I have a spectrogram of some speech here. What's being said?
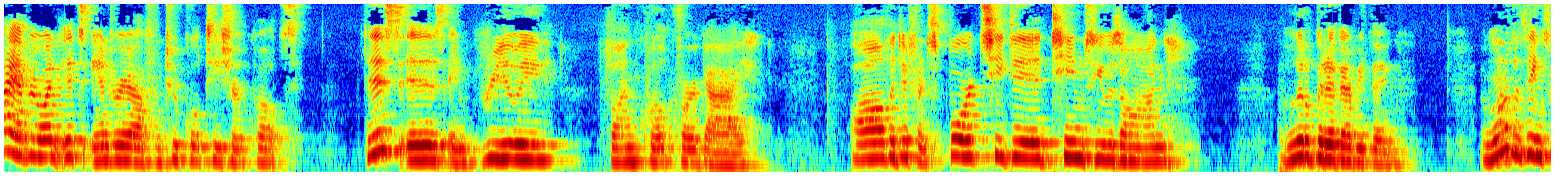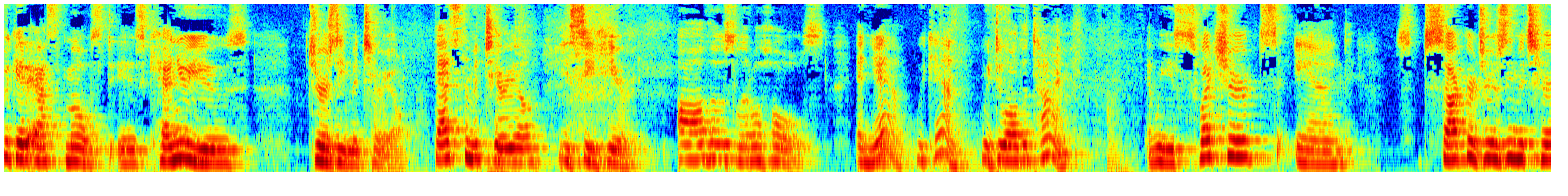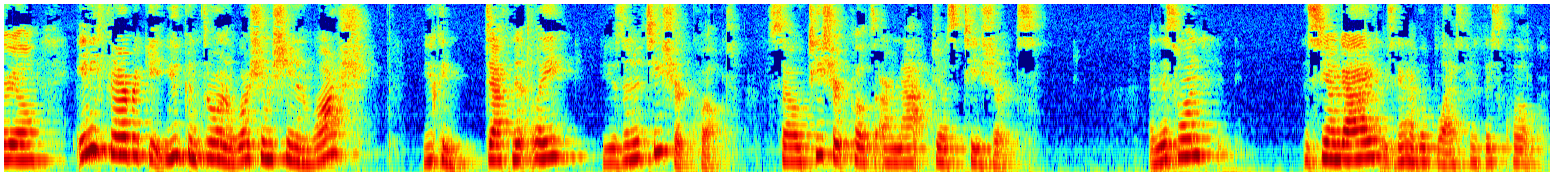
Hi everyone, it's Andrea from Too Cool T-Shirt Quilts. This is a really fun quilt for a guy. All the different sports he did, teams he was on, a little bit of everything. And one of the things we get asked most is, can you use jersey material? That's the material you see here, all those little holes. And yeah, we can. We do all the time. And we use sweatshirts and soccer jersey material, any fabric that you can throw in a washing machine and wash, you can definitely use in a t-shirt quilt. So t-shirt quilts are not just t-shirts. And this one, this young guy is gonna have a blast with this quilt.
